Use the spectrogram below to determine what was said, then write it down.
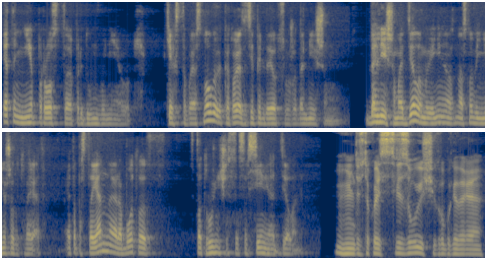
Это не просто придумывание вот, текстовой основы, которая затем передается уже дальнейшим, дальнейшим отделам, и они на, на основе нее что-то творят. Это постоянная работа в сотрудничестве со всеми отделами. Mm-hmm, то есть такой связующий, грубо говоря,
